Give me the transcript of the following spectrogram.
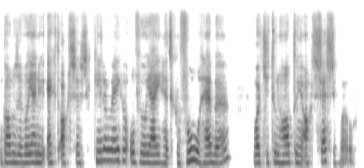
Gamze, wil jij nu echt 68 kilo wegen? Of wil jij het gevoel hebben wat je toen had toen je 68 woog?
